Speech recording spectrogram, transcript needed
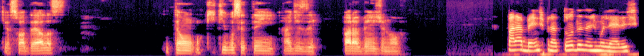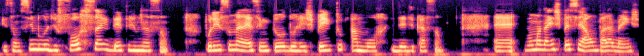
que é só delas. Então, o que, que você tem a dizer? Parabéns de novo. Parabéns para todas as mulheres que são símbolo de força e determinação. Por isso merecem todo o respeito, amor e dedicação. É, vou mandar em especial um parabéns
